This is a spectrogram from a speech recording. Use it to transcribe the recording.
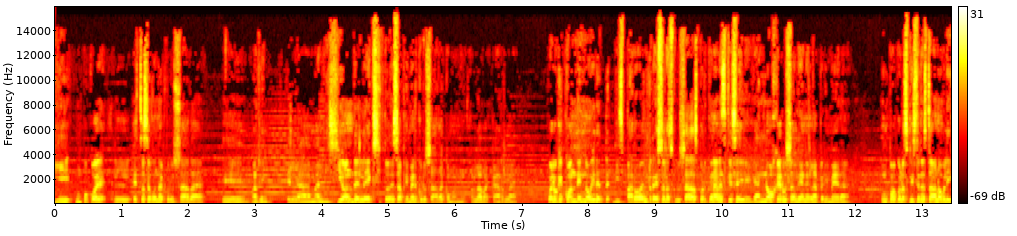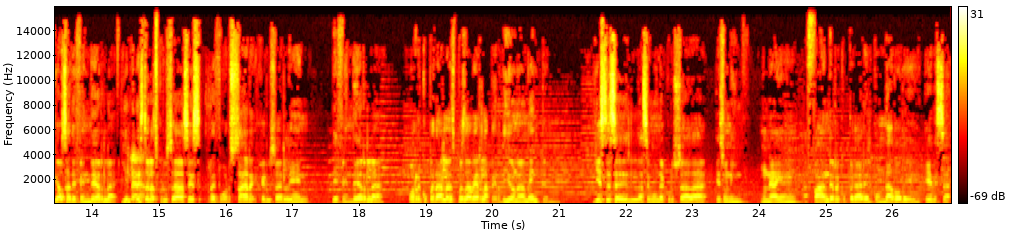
y un poco esta segunda cruzada, eh, más bien, la maldición del éxito de esa primera cruzada, como hablaba Carla, fue lo que condenó y disparó el resto de las cruzadas, porque una vez que se ganó Jerusalén en la primera, un poco los cristianos estaban obligados a defenderla, y el resto de las cruzadas es reforzar Jerusalén, defenderla o recuperarla después de haberla perdido nuevamente, ¿no? Y esta es la segunda cruzada, es un afán de recuperar el condado de Edesa,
